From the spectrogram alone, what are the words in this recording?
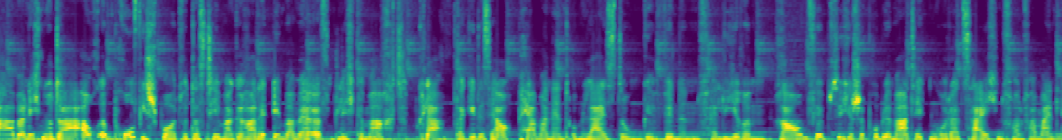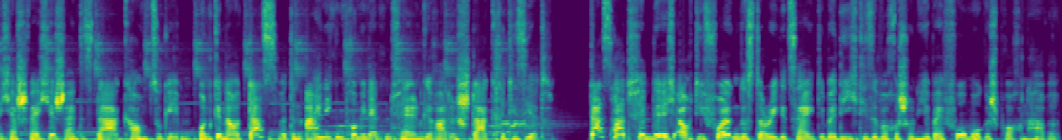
Aber nicht nur da, auch im Profisport wird das Thema gerade immer mehr öffentlich gemacht. Klar, da geht es ja auch permanent um Leistung, Gewinnen, Verlieren. Raum für psychische Problematiken oder Zeichen von vermeintlicher Schwäche scheint es da kaum zu geben. Und genau das wird in einigen prominenten Fällen gerade stark kritisiert. Das hat, finde ich, auch die folgende Story gezeigt, über die ich diese Woche schon hier bei FOMO gesprochen habe.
